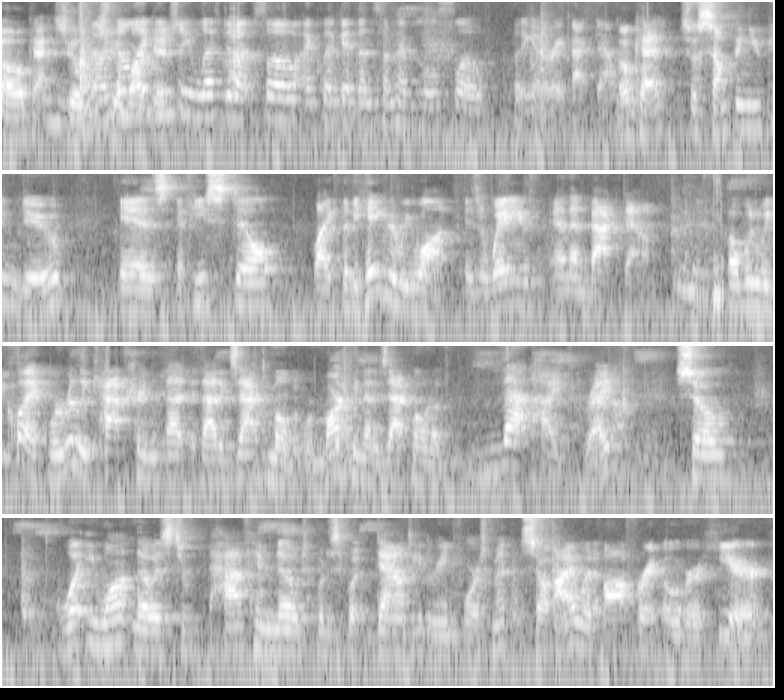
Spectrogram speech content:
Oh, okay. So you'll, so so you'll he'll mark like it. usually lift it up slow. I click it, then sometimes a little slow, putting it right back down. Okay, so something you can do is if he's still like the behavior we want is a wave and then back down. Mm-hmm. But when we click, we're really capturing that that exact moment. We're marking that exact moment of that height, right? So what you want though is to have him know to put his foot down to get the reinforcement. So I would offer it over here.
